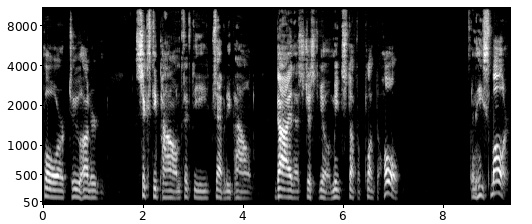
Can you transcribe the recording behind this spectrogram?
four, 260 pound, 50, 70 pound guy that's just, you know, meat stuffer plugged a hole. And he's smaller.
